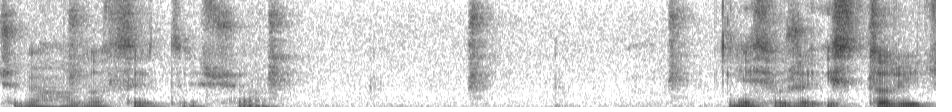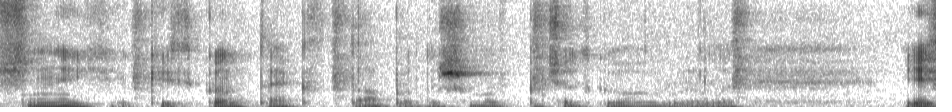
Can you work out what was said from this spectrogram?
хочу наголосити, що є вже історичний якийсь контекст, та, про те, що ми спочатку говорили. Є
